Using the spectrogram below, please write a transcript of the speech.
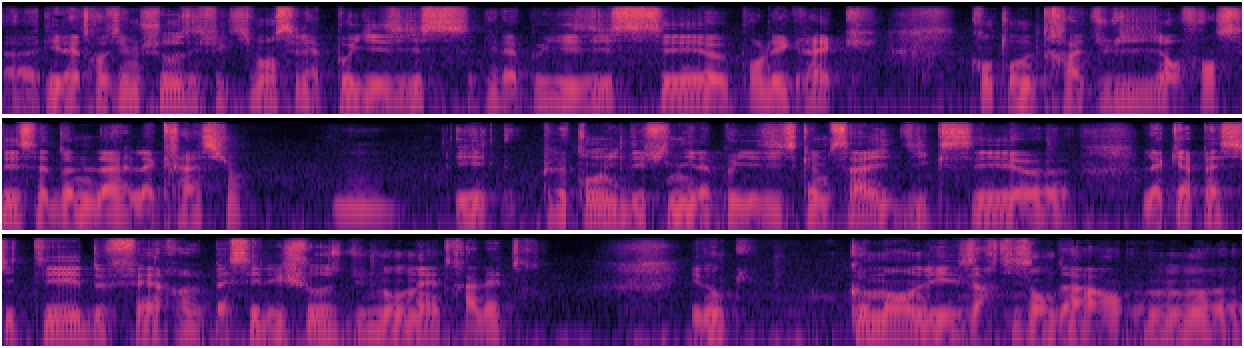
Euh, et la troisième chose, effectivement, c'est la poésis. Et la poésis, c'est euh, pour les Grecs, quand on le traduit en français, ça donne la, la création. Mm. Et Platon, il définit la poésie comme ça, il dit que c'est euh, la capacité de faire euh, passer les choses du non-être à l'être. Et donc, comment les artisans d'art ont euh,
